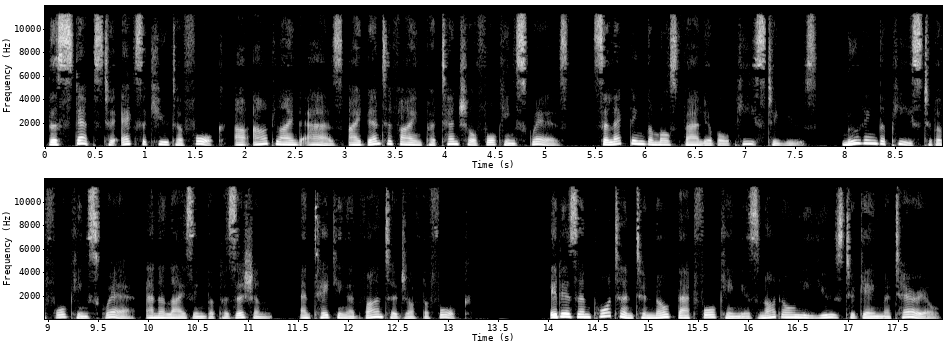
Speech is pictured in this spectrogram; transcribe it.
The steps to execute a fork are outlined as identifying potential forking squares, selecting the most valuable piece to use, moving the piece to the forking square, analyzing the position, and taking advantage of the fork. It is important to note that forking is not only used to gain material,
